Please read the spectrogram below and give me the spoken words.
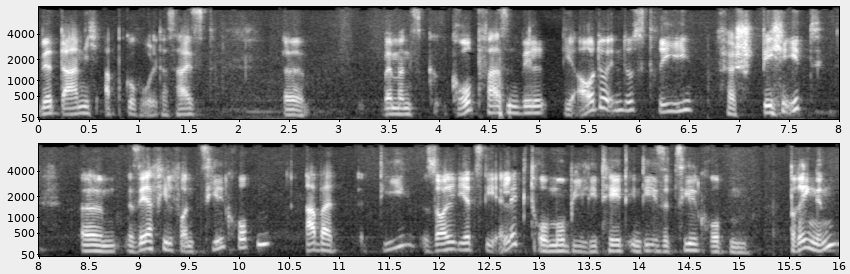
wird da nicht abgeholt. Das heißt, äh, wenn man es grob fassen will, die Autoindustrie versteht ähm, sehr viel von Zielgruppen, aber die soll jetzt die Elektromobilität in diese Zielgruppen bringen,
